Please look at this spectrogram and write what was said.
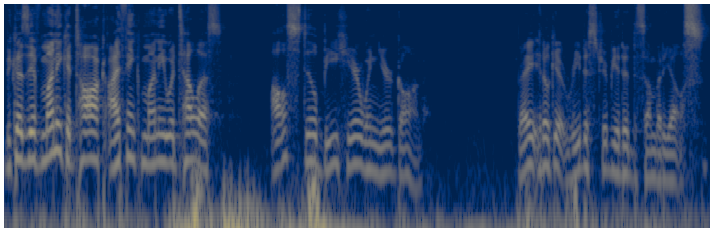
Because if money could talk, I think money would tell us, I'll still be here when you're gone. Right? It'll get redistributed to somebody else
